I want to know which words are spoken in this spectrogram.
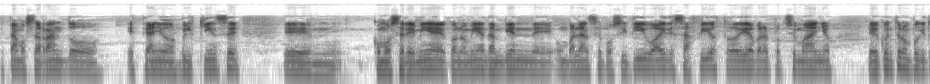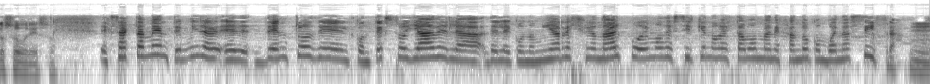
estamos cerrando este año 2015 eh, como Seremía de Economía también eh, un balance positivo, hay desafíos todavía para el próximo año. Eh, cuéntanos un poquito sobre eso. Exactamente, mira, eh, dentro del contexto ya de la, de la economía regional podemos decir que nos estamos manejando con buenas cifras. Mm.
